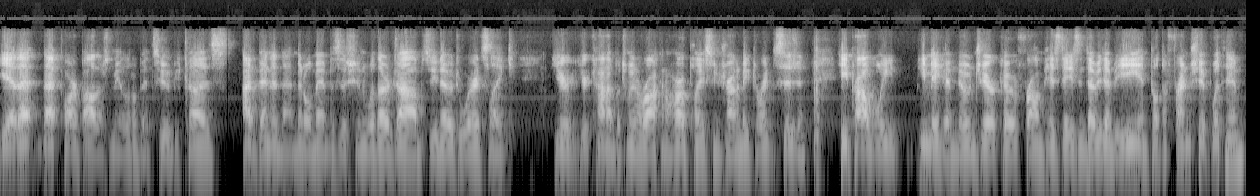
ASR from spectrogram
Yeah, that that part bothers me a little bit too because I've been in that middleman position with our jobs, you know, to where it's like you're you're kind of between a rock and a hard place and you're trying to make the right decision. He probably he may have known Jericho from his days in WWE and built a friendship with him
